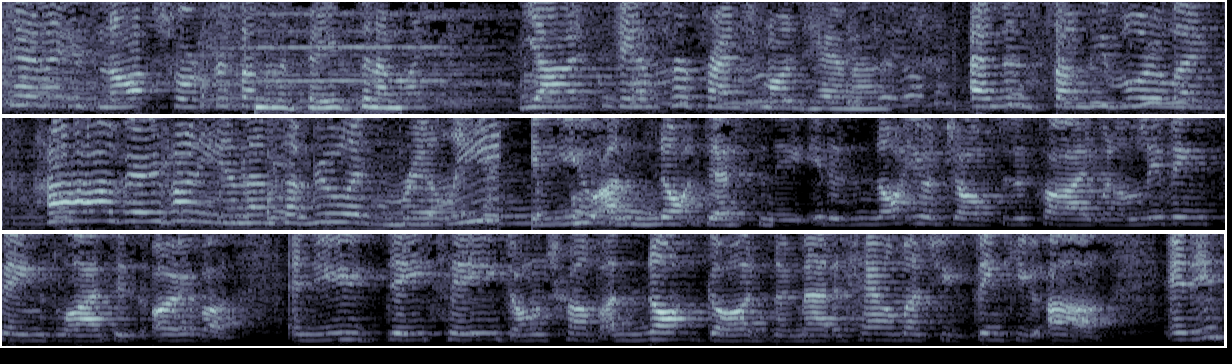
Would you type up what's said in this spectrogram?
Tana is not short for something in the face, and I'm like, yeah, it stands for French Montana. And then some people are like, haha, very funny. And then some people are like, really? You are not destiny. It is not your job to decide when a living thing's life is over. And you, DT, Donald Trump, are not God no matter how much you think you are. And if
